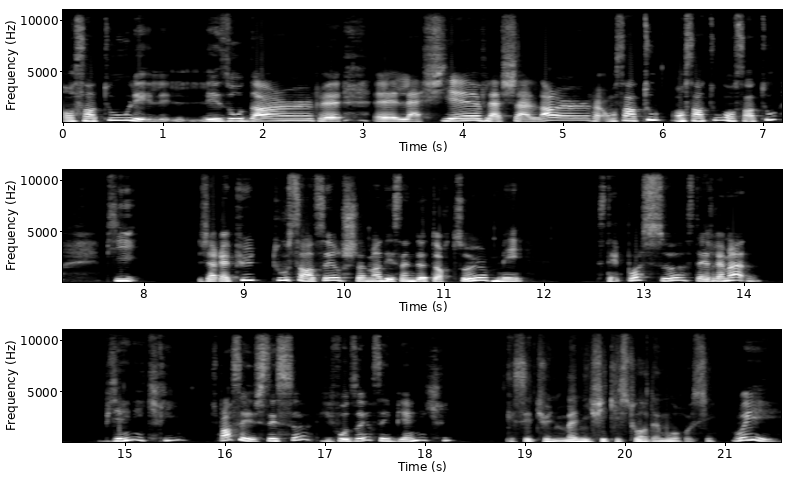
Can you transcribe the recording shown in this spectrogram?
On sent tout, les, les, les odeurs, euh, euh, la fièvre, la chaleur, on sent tout, on sent tout, on sent tout. Puis j'aurais pu tout sentir justement des scènes de torture, mais c'était pas ça. C'était vraiment bien écrit. Je pense que c'est ça qu'il faut dire, c'est bien écrit. Et c'est une magnifique histoire d'amour aussi. Oui.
